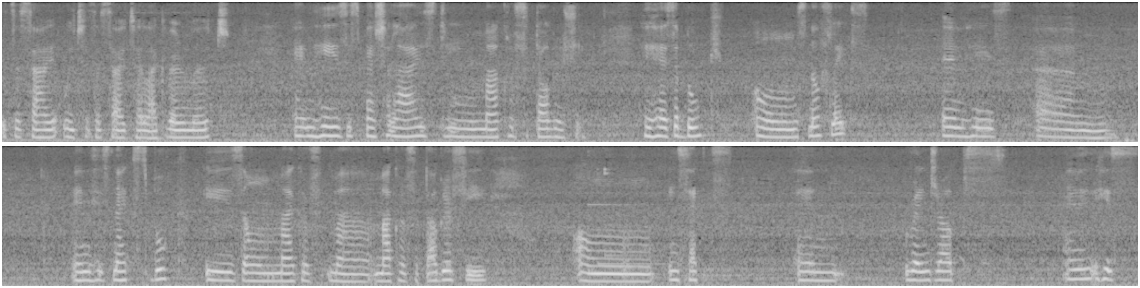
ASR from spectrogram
It's a site which is a site I like very much, and he is specialized in macro photography. He has a book on snowflakes, and his um, and his next book is on micro, ma, macro photography on insects and raindrops. And his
